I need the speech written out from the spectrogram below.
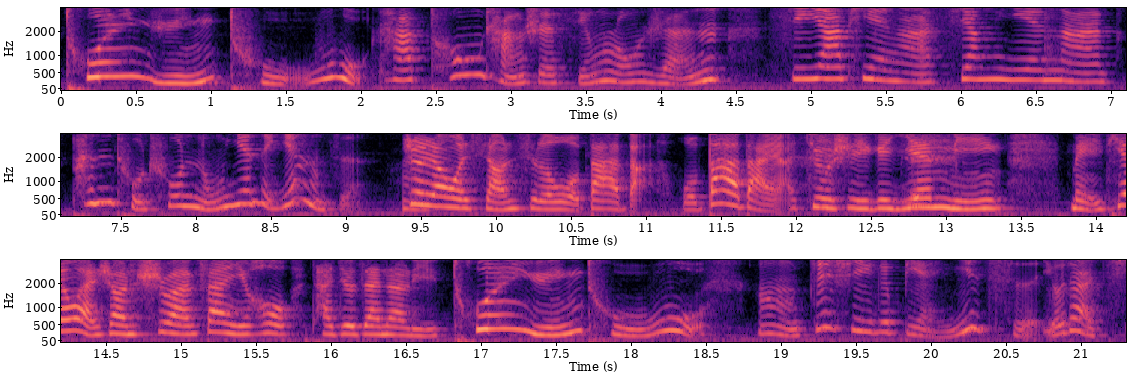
吞云吐雾。它通常是形容人吸鸦片啊、香烟呐、喷吐出浓烟的样子。这让我想起了我爸爸。我爸爸呀，就是一个烟民，每天晚上吃完饭以后，他就在那里吞云吐雾。嗯，这是一个贬义词，有点讥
